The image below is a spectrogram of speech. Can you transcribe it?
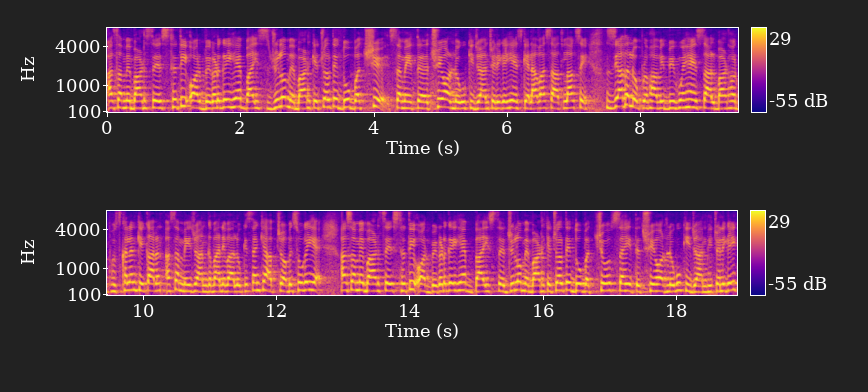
असम में बाढ़ से स्थिति और बिगड़ गई है। 22 जिलों में बाढ़ के चलते दो बच्चे समेत छह और लोगों की जान चली गई है। इसके अलावा सात लाख से ज़्यादा लोग प्रभावित भी हुए हैं। इस साल बाढ़ और भूस्खलन के कारण असम में जान गंवाने वालों की संख्या अब चौबीस हो गई है। असम में बाढ़ से स्थिति और बिगड़ गई है। बाईस जिलों में बाढ़ के चलते दो बच्चों सहित छह और लोगों की जान भी चली गई।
